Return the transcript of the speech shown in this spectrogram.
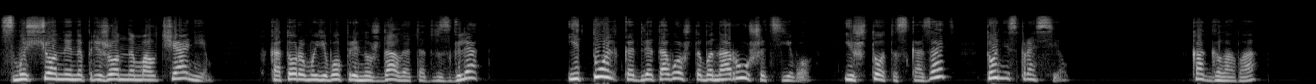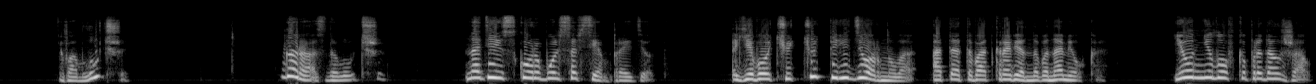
смущенный напряженным молчанием, к которому его принуждал этот взгляд, и только для того, чтобы нарушить его и что-то сказать, Тони спросил. — Как голова? — Вам лучше? — Гораздо лучше. Надеюсь, скоро боль совсем пройдет. Его чуть-чуть передернуло от этого откровенного намека, и он неловко продолжал.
